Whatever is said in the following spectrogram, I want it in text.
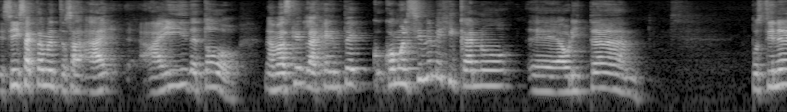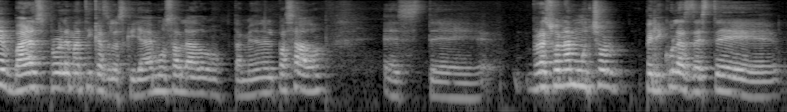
Sí, exactamente. O sea, hay, hay de todo. Nada más que la gente. Como el cine mexicano, eh, ahorita. Pues tiene varias problemáticas de las que ya hemos hablado también en el pasado. Este. Resuena mucho películas de este.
